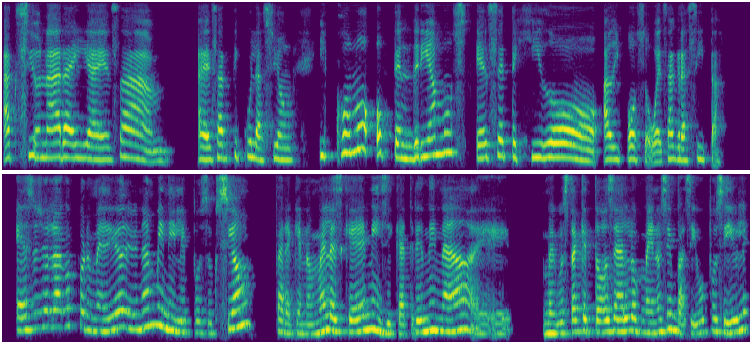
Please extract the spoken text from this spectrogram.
accionar ahí a esa, a esa articulación. ¿Y cómo obtendríamos ese tejido adiposo o esa grasita? Eso yo lo hago por medio de una mini liposucción para que no me les quede ni cicatriz ni nada. Eh, me gusta que todo sea lo menos invasivo posible.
